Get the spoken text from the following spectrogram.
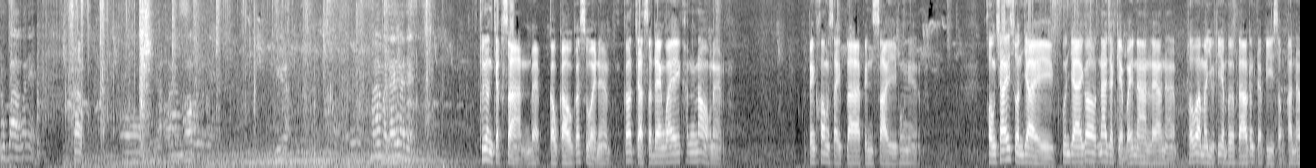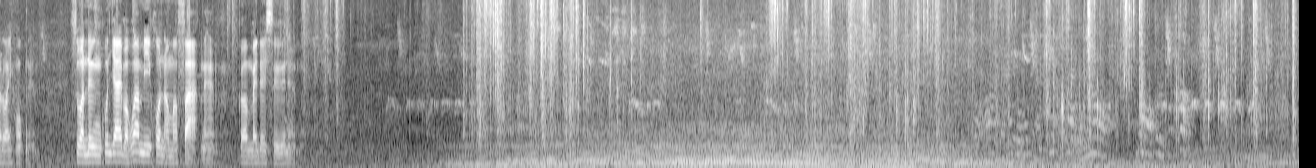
ลูกบ้าวะเนี่ย ครับอ๋อครับดีละมามาได้แล้วเนี่ย เครื่องจักสานแบบเก่าๆก็สวยนะครับ ก็จัดแสดงไว้ข้างนอกนะครับเป็นข้องใส่ปลาเป็นไซพวกเนี้ยของใช้ส่วนใหญ่คุณยายก็น่าจะเก็บไว้นานแล้วนะครับ เพราะว่ามาอยู่ที่อำเภอพร้าวตั้งแต่ปี 2506 นะครับ ส่วนหนึ่งคุณยายบอกว่ามีคนเอามาฝากนะครับ ก็ไม่ได้ซื้อนะครับ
